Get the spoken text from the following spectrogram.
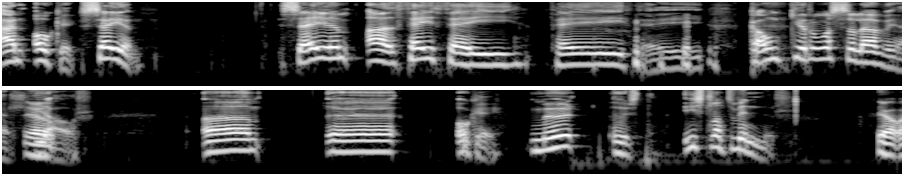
En ok, segjum Segjum að þeir þeir Þeir þeir Gangi rosalega vel í Já. ár. Um, uh, Ok þú veist Ísland vinnur. Já,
